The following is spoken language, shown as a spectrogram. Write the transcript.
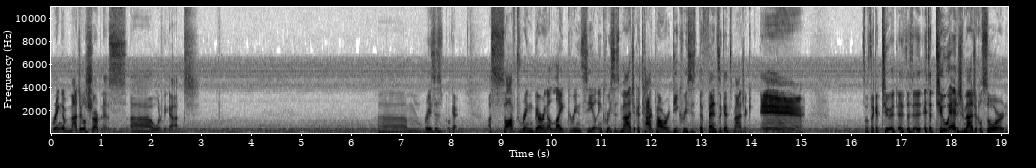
Ring of magical sharpness. Uh, what do we got? Um, raises, okay. A soft ring bearing a light green seal. Increases magic attack power, decreases defense against magic. Eh. So it's like a two, it's a two-edged magical sword.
